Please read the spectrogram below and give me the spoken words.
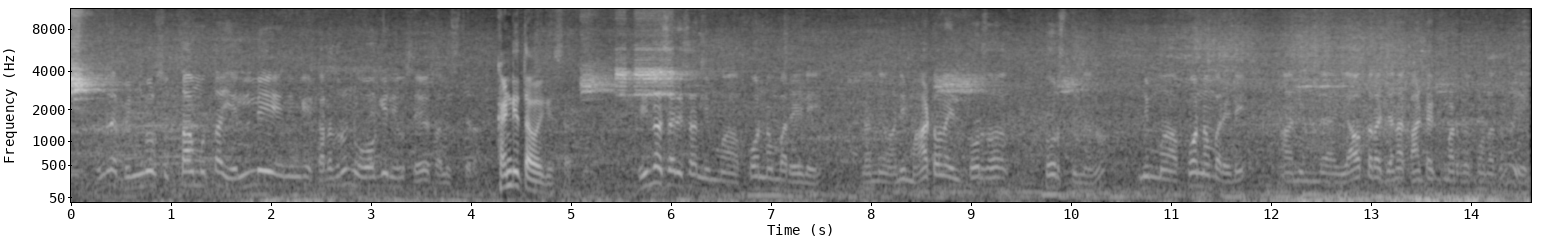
ಅಂದರೆ ಬೆಂಗಳೂರು ಸುತ್ತಮುತ್ತ ಎಲ್ಲಿ ನಿಮಗೆ ಕರೆದ್ರೂ ಹೋಗಿ ನೀವು ಸೇವೆ ಸಲ್ಲಿಸ್ತೀರಾ? ಖಂಡಿತವಾಗಿ ಸರ್. ಇನ್ನೂ ಸರಿ ಸರ್ ನಿಮ್ಮ ಫೋನ್ ನಂಬರ್ ಹೇಳಿ. ನಾನು ನಿಮ್ಮ ಆಟೋನ ಇಲ್ಲಿ ತೋರಿಸೋ ತೋರಿಸ್ತೀನಿ ನಾನು. ನಿಮ್ಮ ಫೋನ್ ನಂಬರ್ ಹೇಳಿ. ನಿಮ್ಮ ಯಾವ ಥರ ಜನ ಕಾಂಟ್ಯಾಕ್ಟ್ ಮಾಡಬೇಕು ಅನ್ನೋದನ್ನು ಹೇಳಿ.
